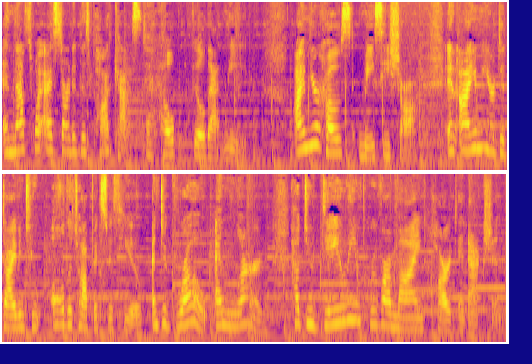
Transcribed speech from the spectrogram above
and that's why I started this podcast to help fill that need. I'm your host, Macy Shaw, and I am here to dive into all the topics with you and to grow and learn how to daily improve our mind, heart, and actions.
